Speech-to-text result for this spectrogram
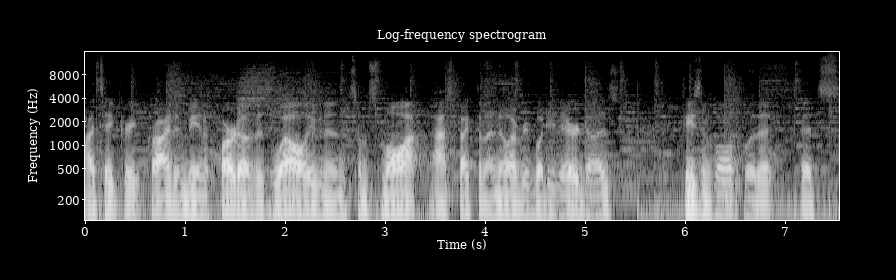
I take great pride in being a part of as well, even in some small aspect and I know everybody there does. If he's involved with it, it's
